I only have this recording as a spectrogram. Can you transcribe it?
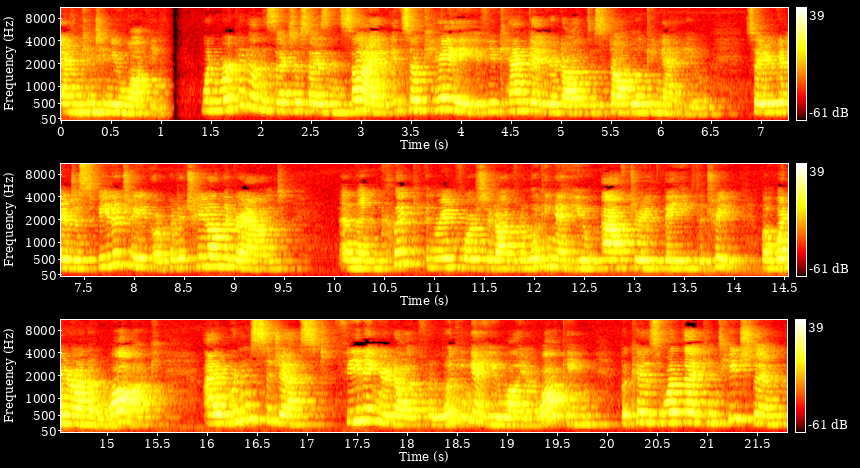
and continue walking. When working on this exercise inside, it's okay if you can't get your dog to stop looking at you. So you're going to just feed a treat or put a treat on the ground and then click and reinforce your dog for looking at you after they eat the treat. But when you're on a walk, I wouldn't suggest feeding your dog for looking at you while you're walking because what that can teach them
